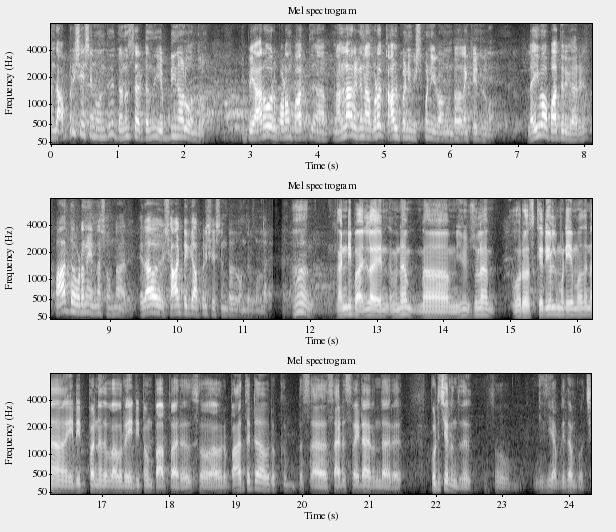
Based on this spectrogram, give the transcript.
அந்த அப்ரிஷியேஷன் வந்து தனுஷ் சார்ட்டு வந்து எப்படினாலும் வந்துடும் இப்போ யாரோ ஒரு படம் பார்த்து நல்லா இருக்குன்னா கூட கால் பண்ணி விஷ் பண்ணிடுவாங்கன்றதெல்லாம் கேட்டிருக்கோம். லைவாக பார்த்துருக்காரு. பார்த்த உடனே என்ன சொன்னார்? ஏதாவது ஷார்ட்டுக்கு அப்ரிஷியேஷன்றது வந்திருக்கும்ல? ஆ கண்டிப்பாக இல்லை என்ன யூஸ்வலாக ஒரு ஸ்கெடியூல் முடியும் போது நான் எடிட் பண்ணது அவர் எடிட்டும் பார்ப்பாரு. ஸோ அவர் பார்த்துட்டு அவருக்கு சாட்டிஸ்ஃபைடாக இருந்தார். பிடிச்சிருந்தது. ஸோ ஈஸி அப்படி தான் போச்சு.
